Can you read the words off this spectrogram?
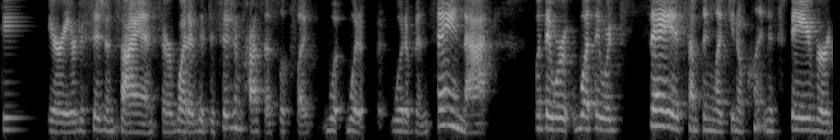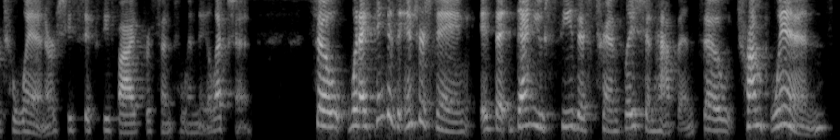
theory or decision science or what a good decision process looks like would, would, would have been saying that what they were what they would say is something like you know clinton is favored to win or she's 65% to win the election so what I think is interesting is that then you see this translation happen. So Trump wins,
